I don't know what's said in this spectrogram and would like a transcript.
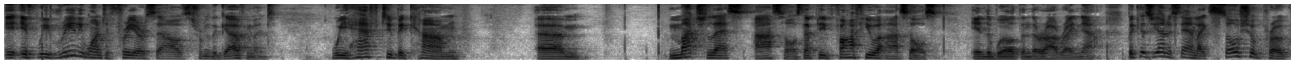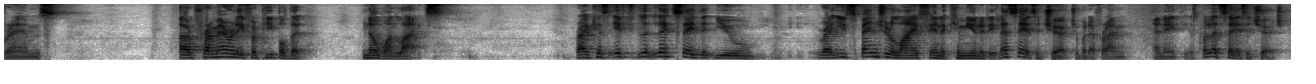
if we really want to free ourselves from the government, we have to become um, much less assholes. There have to be far fewer assholes in the world than there are right now. Because you understand, like social programs are primarily for people that no one likes. Right? Because if let's say that you right you spend your life in a community let's say it's a church or whatever i'm an atheist but let's say it's a church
